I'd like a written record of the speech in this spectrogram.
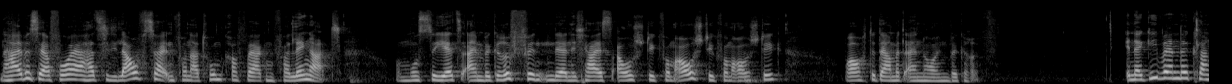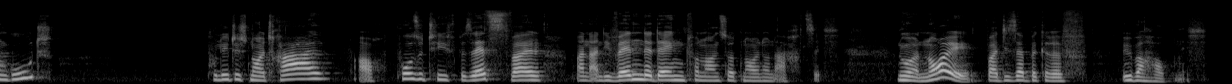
Ein halbes Jahr vorher hat sie die Laufzeiten von Atomkraftwerken verlängert und musste jetzt einen Begriff finden, der nicht heißt Ausstieg vom Ausstieg vom Ausstieg, brauchte damit einen neuen Begriff. Energiewende klang gut, politisch neutral, auch positiv besetzt, weil man an die Wende denkt von 1989. Nur neu war dieser Begriff überhaupt nicht.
